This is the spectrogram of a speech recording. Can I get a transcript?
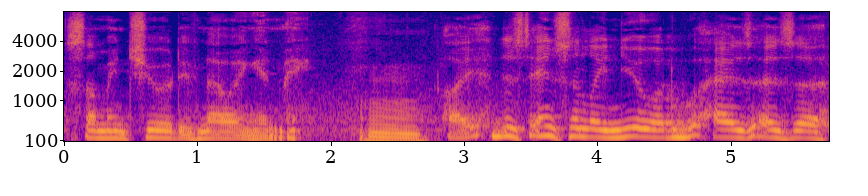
some intuitive knowing in me. Mm, I just instantly knew it as as a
